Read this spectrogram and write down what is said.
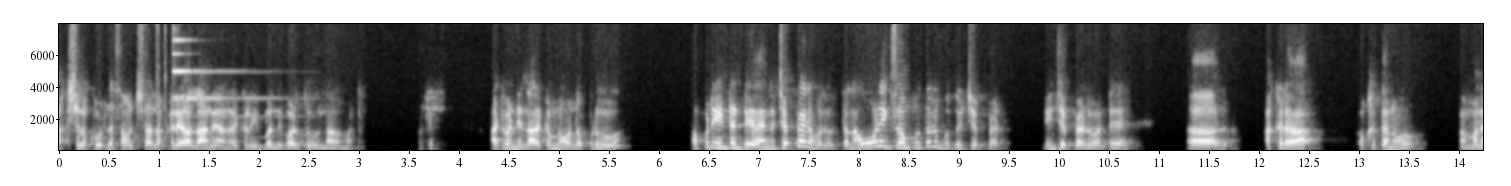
లక్షల కోట్ల సంవత్సరాలు అక్కడే అలానే నరకలు ఇబ్బంది పడుతూ ఉన్నాడన్నమాట. ఓకే. అటువంటి నరకంలో ఉన్నప్పుడు అప్పుడు ఏంటంటే ఆయన చెప్పాడు మరి తన ఓన్ ఎగ్జాంపుల్‌తోనే బుద్ధుడు చెప్పాడు. ఏం చెప్పాడు అంటే అక్కడ ఒక తను మన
